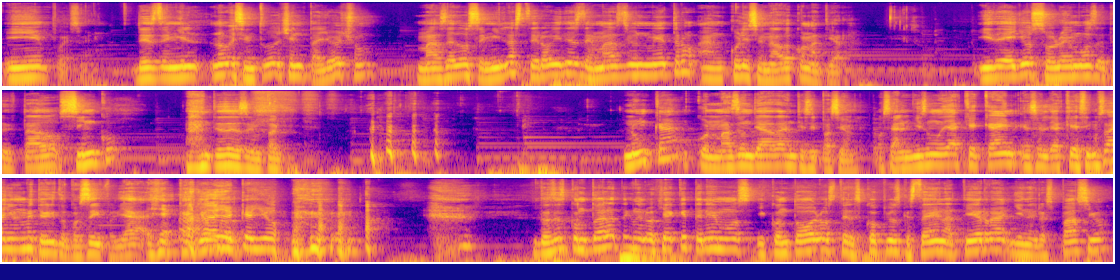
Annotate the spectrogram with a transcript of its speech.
Y pues bueno, desde 1988, más de 12.000 asteroides de más de un metro han colisionado con la Tierra. Y de ellos solo hemos detectado 5 antes de su impacto. Nunca con más de un día de anticipación. O sea, el mismo día que caen es el día que decimos, hay un meteorito. Pues sí, pues ya, ya cayó. ya cayó. Entonces, con toda la tecnología que tenemos y con todos los telescopios que están en la Tierra y en el espacio,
